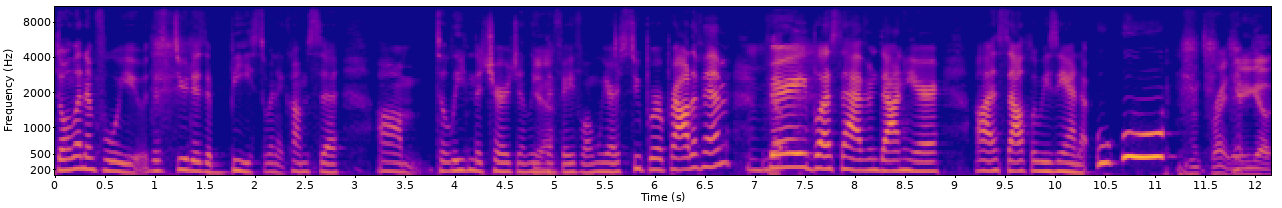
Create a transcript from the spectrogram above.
don't let him fool you. This dude is a beast when it comes to um, to leading the church and leading Yeah. the faithful, and we are super proud of him. Very blessed to have him down here uh, in South Louisiana. Ooh, ooh. That's right. There you go.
